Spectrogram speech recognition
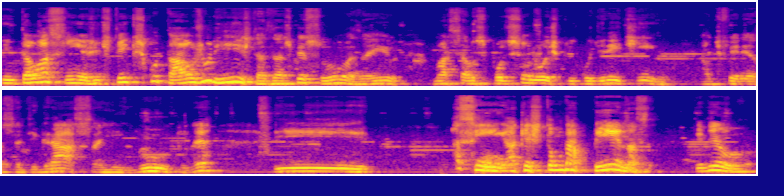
Então, assim, a gente tem que escutar os juristas, as pessoas. Aí o Marcelo se posicionou, explicou direitinho a diferença de graça e indulto, né? E assim, a questão da pena, entendeu?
